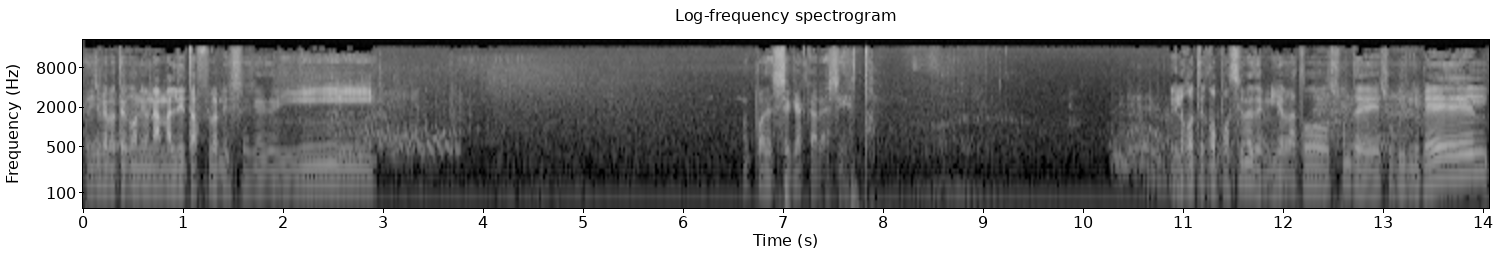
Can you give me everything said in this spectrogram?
Si yo que no tengo ni una maldita flor ni... No puede ser que acabe así esto. Y luego tengo pociones de mierda, todos son de subir nivel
